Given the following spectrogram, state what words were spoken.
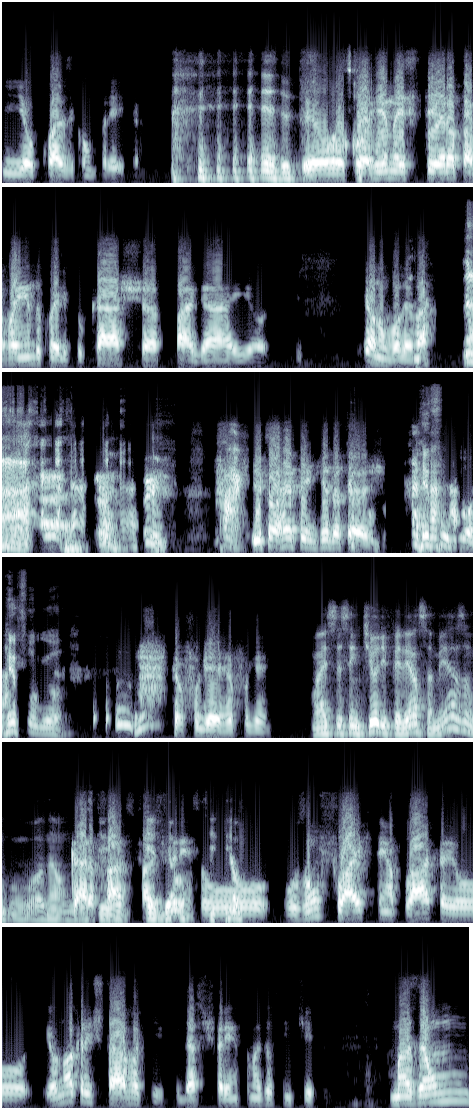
e eu quase comprei, cara. eu corri na esteira, eu tava indo com ele pro caixa pagar e eu. Eu não vou levar. e tô arrependido até hoje. Refugou, refugou. Refuguei, refuguei. Mas você sentiu a diferença mesmo ou não? Cara, você faz, faz diferença. O, o Zoom Fly, que tem a placa, eu, eu não acreditava que, que desse diferença, mas eu senti. Mas é um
